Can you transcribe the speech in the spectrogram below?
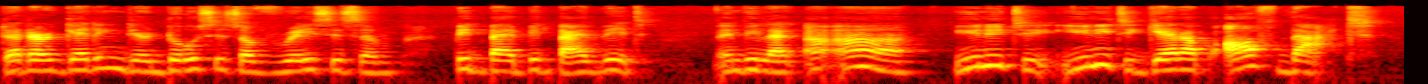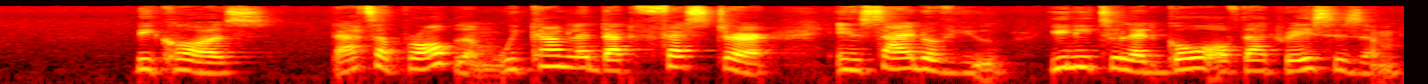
that are getting their doses of racism bit by bit by bit and be like, "Uh-uh, you need to you need to get up off that." Because that's a problem. We can't let that fester inside of you. You need to let go of that racism.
